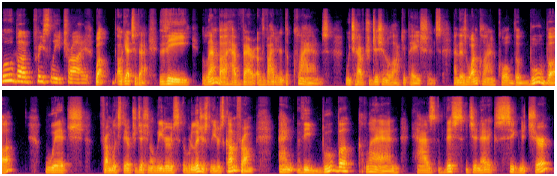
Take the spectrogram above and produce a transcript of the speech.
Buba priestly tribe. Well, I'll get to that. The Lemba have var- are divided into clans, which have traditional occupations, and there's one clan called the Buba, which from which their traditional leaders, religious leaders, come from, and the Buba clan has this genetic signature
